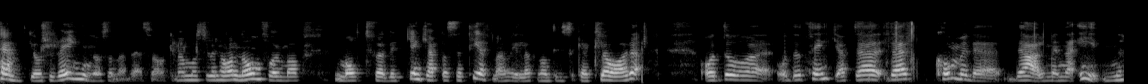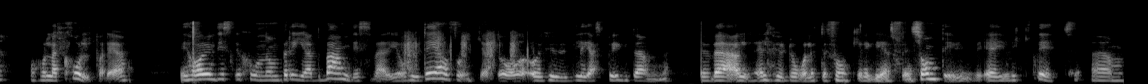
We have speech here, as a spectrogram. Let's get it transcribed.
50-årsregn och sådana där saker. Man måste väl ha någon form av mått för vilken kapacitet man vill att någonting ska klara. Och då, och då tänker jag att där, där kommer det, det allmänna in och hålla koll på det. Vi har en diskussion om bredband i Sverige och hur det har funkat och, och hur glesbygden hur väl eller hur dåligt det funkar i glesbygden. Sånt är ju, är ju viktigt, um,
